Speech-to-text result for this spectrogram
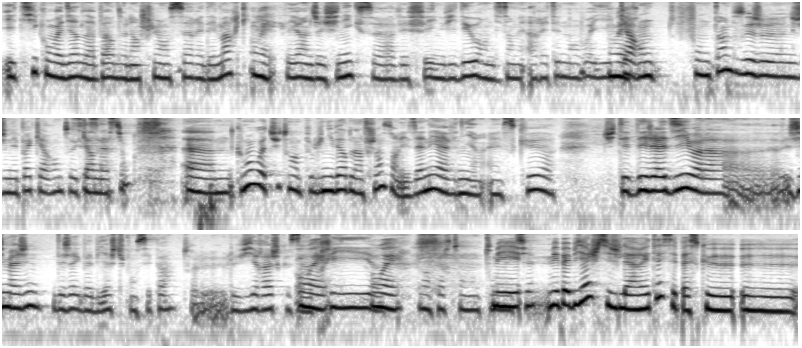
éthique, on va dire, de la part de l'influenceur et des marques. Ouais. D'ailleurs, Enjoy Phoenix avait fait une vidéo en disant Mais arrêtez de m'envoyer Ouais. 40 fonds de teint parce que je, je n'ai pas 40 C'est carnations. Euh, comment vois-tu, toi, un peu l'univers de l'influence dans les années à venir? Est-ce que euh, tu t'es déjà dit, voilà, euh, j'imagine déjà avec Babillage, tu pensais pas, toi, le, le virage que ça Ouais. a pris, euh, Ouais. d'en faire ton, ton Mais, métier mais babillage, si je l'ai arrêté, c'est parce que euh,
